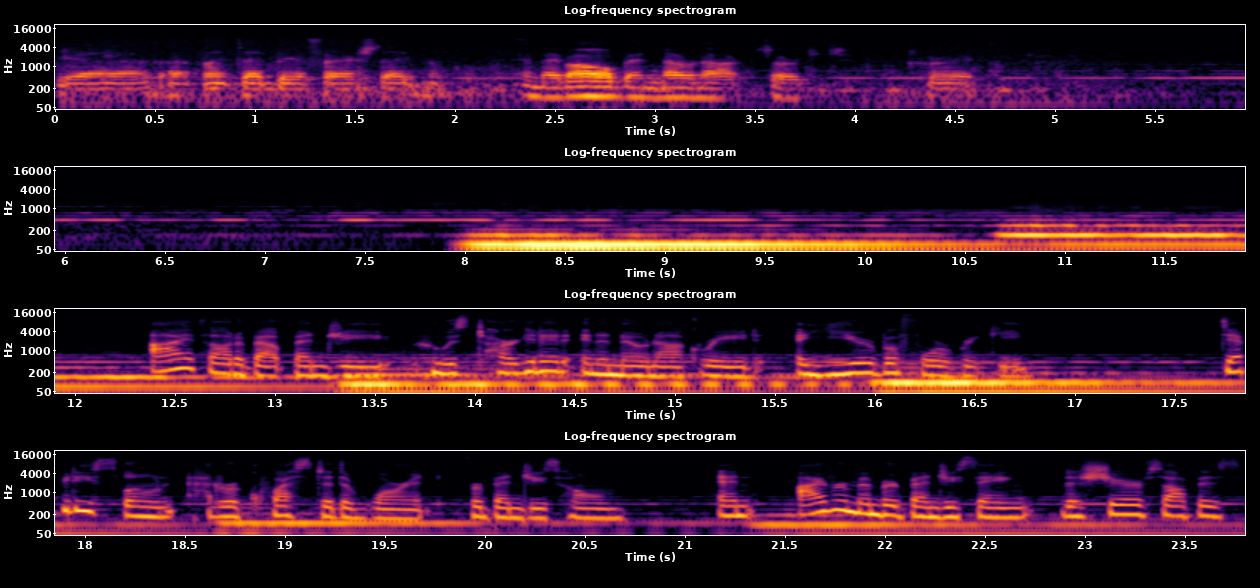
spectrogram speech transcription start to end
Yeah, I, I think that'd be a fair statement. And they've all been no-knock searches? Correct. I thought about Benji, who was targeted in a no knock raid a year before Ricky. Deputy Sloan had requested the warrant for Benji's home, and I remembered Benji saying the sheriff's office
